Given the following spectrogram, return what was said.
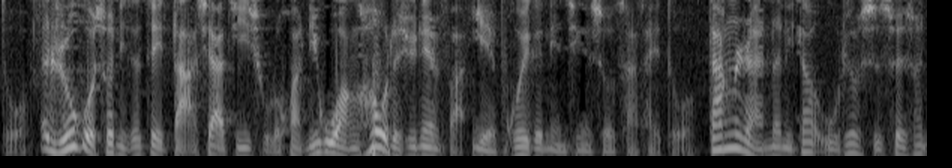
多。那如果说你在这里打下基础的话，你往后的训练法也不会跟年轻的时候差太多。当然了，你到五六十岁的时候，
